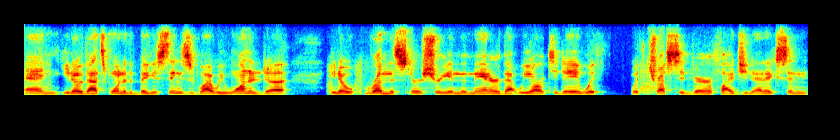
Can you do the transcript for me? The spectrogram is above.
And you know that's one of the biggest things is why we wanted to, you know, run this nursery in the manner that we are today with with trusted verified genetics and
